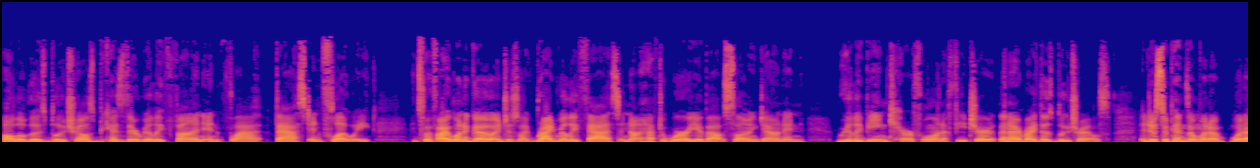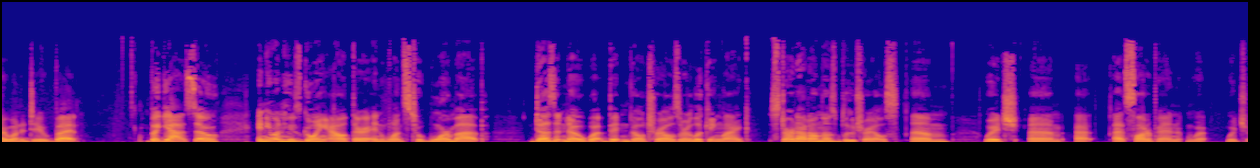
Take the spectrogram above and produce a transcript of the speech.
all of those blue trails because they're really fun and flat, fast and flowy. And so if I want to go and just like ride really fast and not have to worry about slowing down and really being careful on a feature, then I ride those blue trails. It just depends on what I what I want to do. But but yeah, so anyone who's going out there and wants to warm up, doesn't know what Bentonville trails are looking like, start out on those blue trails. Um, which um at at Slaughter Pen, wh- which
